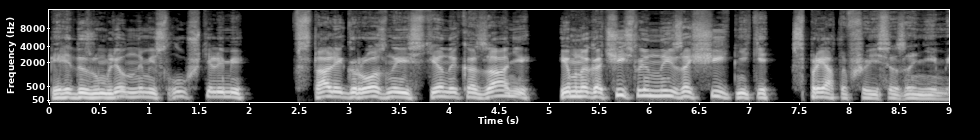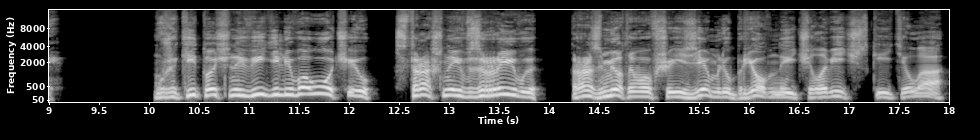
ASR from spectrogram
Перед изумленными слушателями встали грозные стены Казани и многочисленные защитники, спрятавшиеся за ними. Мужики точно видели воочию страшные взрывы, разметывавшие землю бревные человеческие тела,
